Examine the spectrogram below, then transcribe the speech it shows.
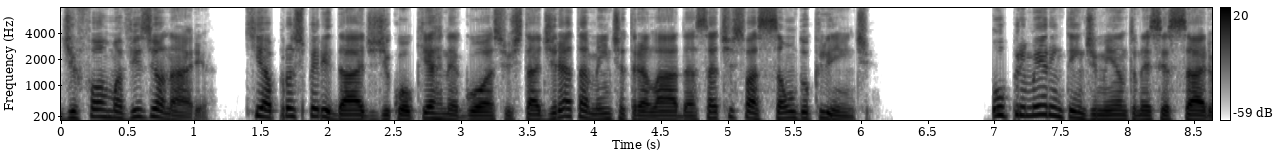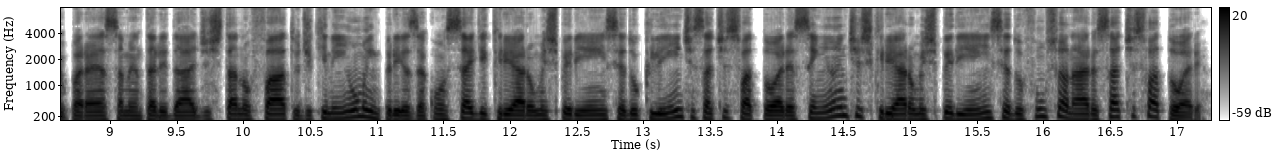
de forma visionária, que a prosperidade de qualquer negócio está diretamente atrelada à satisfação do cliente. O primeiro entendimento necessário para essa mentalidade está no fato de que nenhuma empresa consegue criar uma experiência do cliente satisfatória sem antes criar uma experiência do funcionário satisfatória.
